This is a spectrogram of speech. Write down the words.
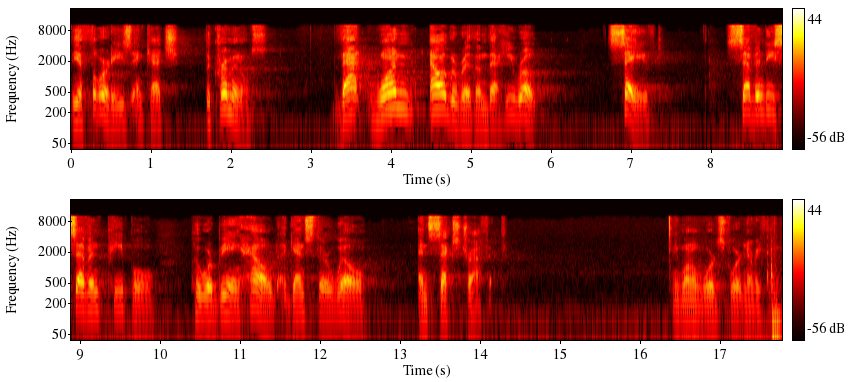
the authorities and catch the criminals. That one algorithm that he wrote saved 77 people who were being held against their will and sex trafficked. He won awards for it and everything.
